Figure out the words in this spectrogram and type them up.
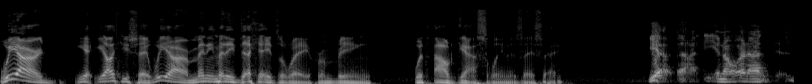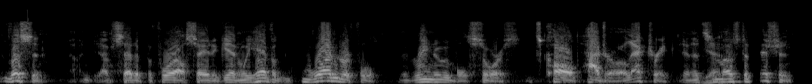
We are, yeah, like you say, we are many, many decades away from being without gasoline, as they say. Yeah, uh, you know, and I, listen, I've said it before, I'll say it again. We have a wonderful renewable source. It's called hydroelectric, and it's yes. the most efficient.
